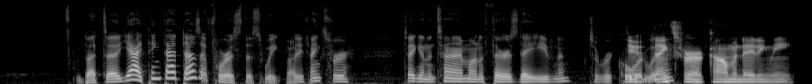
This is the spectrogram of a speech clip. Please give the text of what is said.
but uh, yeah, I think that does it for us this week, buddy. Thanks for taking the time on a Thursday evening to record Dude, with thanks me. for accommodating me.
